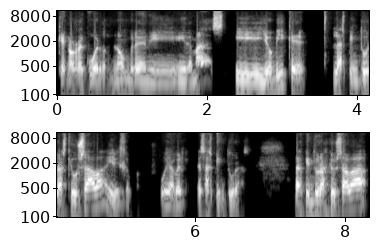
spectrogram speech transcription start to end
que no recuerdo el nombre ni, demás, y yo vi que las pinturas que usaba, y dije, pues voy a ver esas pinturas. Las pinturas que usaba,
